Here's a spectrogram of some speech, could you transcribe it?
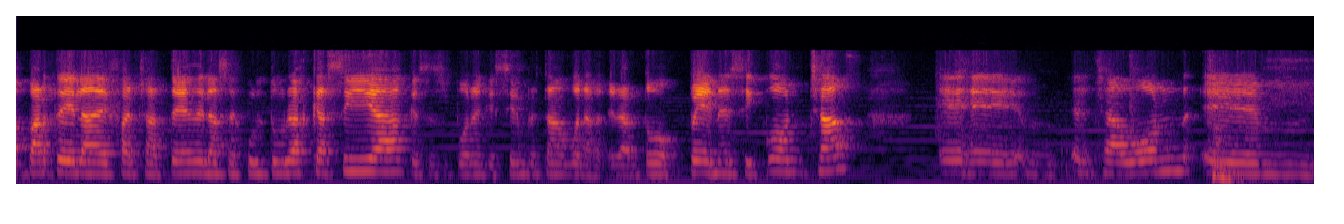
Eh, aparte de la desfachatez de las esculturas que hacía, que se supone que siempre estaban, bueno, eran todos penes y conchas, eh, el chabón eh,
